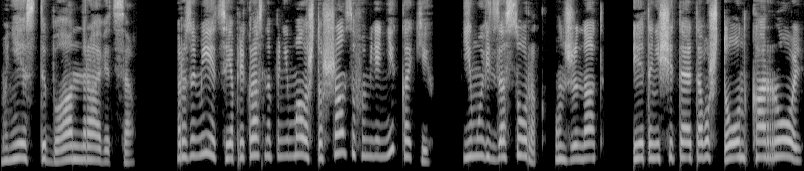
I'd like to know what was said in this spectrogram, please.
Мне Стебан нравится. Разумеется, я прекрасно понимала, что шансов у меня никаких. Ему ведь за сорок, он женат. И это не считая того, что он король.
